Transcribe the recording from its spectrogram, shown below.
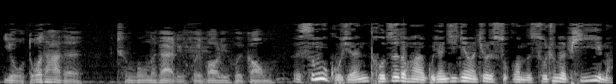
有多大的成功的概率，回报率会高吗？私募股权投资的话，股权基金啊，就是俗我们俗称的 PE 嘛。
